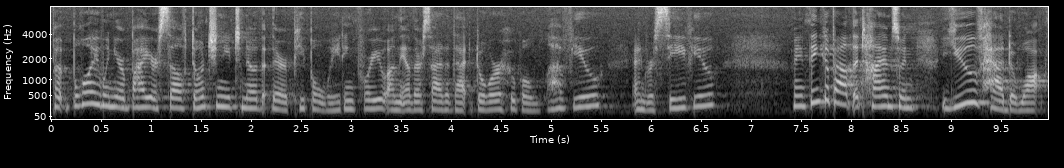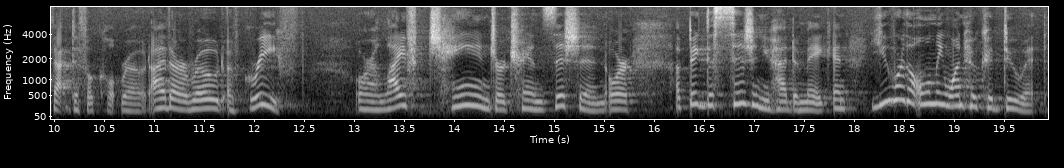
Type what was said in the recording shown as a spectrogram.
But boy, when you're by yourself, don't you need to know that there are people waiting for you on the other side of that door who will love you and receive you? I mean, think about the times when you've had to walk that difficult road, either a road of grief or a life change or transition or a big decision you had to make, and you were the only one who could do it.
